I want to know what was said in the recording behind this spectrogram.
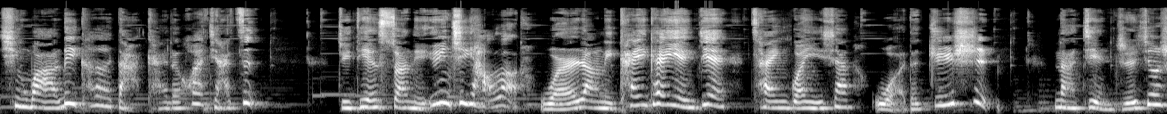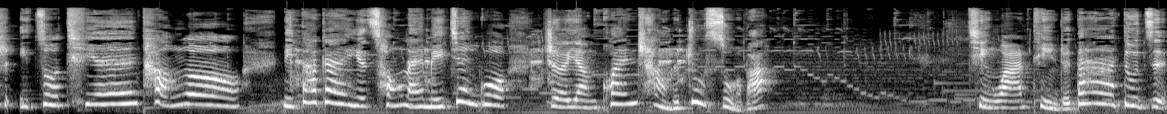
青蛙立刻打开了话匣子。今天算你运气好了，我儿让你开开眼界，参观一下我的居室，那简直就是一座天堂哦！你大概也从来没见过这样宽敞的住所吧？青蛙挺着大肚子，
